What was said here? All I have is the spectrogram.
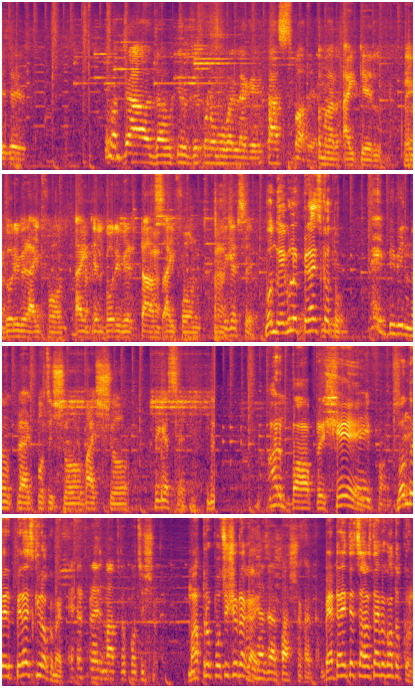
এই যে তোমার যা যাবতীয় যে কোনো মোবাইল লাগে টাচ বাদে। তোমার আইটেল এই গরিবের আইফোন আইটেল গরিবের টাচ আইফোন ঠিক আছে? বন্ধু এগুলোর প্রাইস কত? এই বিভিন্ন প্রায় পঁচিশশো বাইশশো ঠিক আছে? আর বাপরে সে ফোন। বন্ধু এর প্রাইস কি রকমের এটার প্রাইস মাত্র পঁচিশশো মাত্র পঁচিশশো দুই হাজার পাঁচশো টাকা। ব্যাটারিতে চার্জ থাকবে কতক্ষণ?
